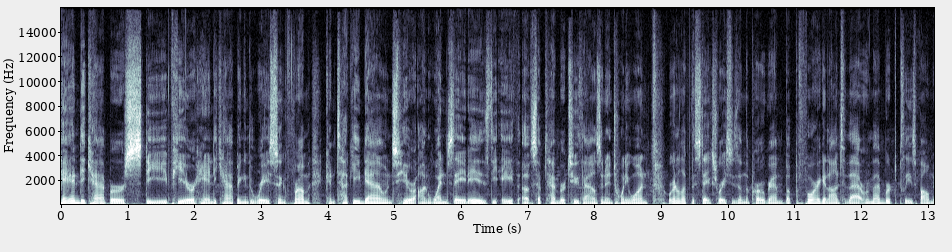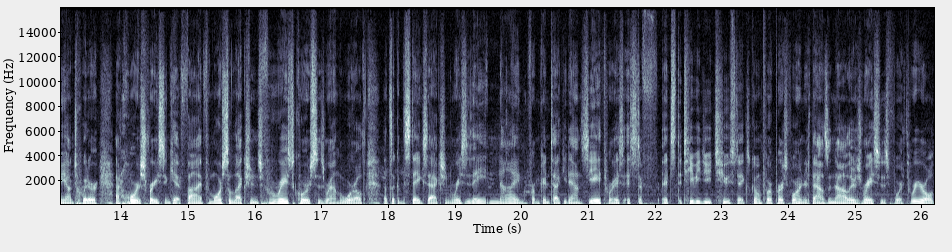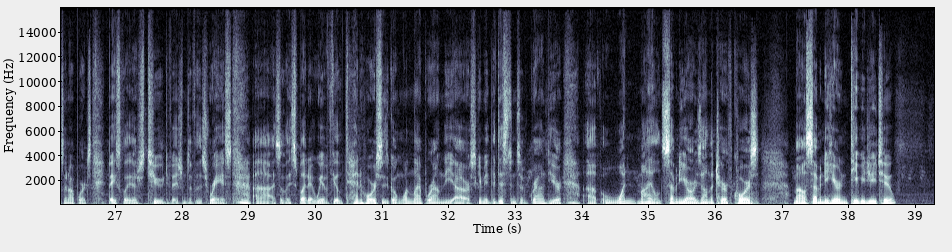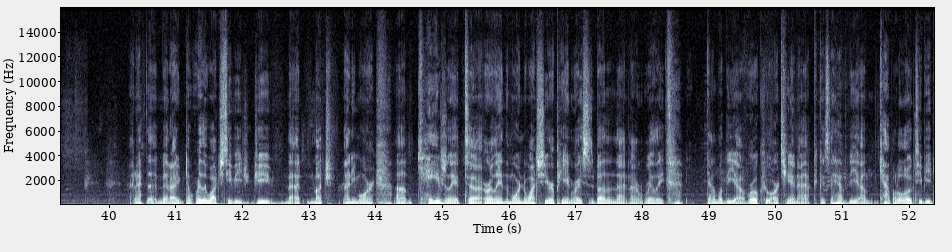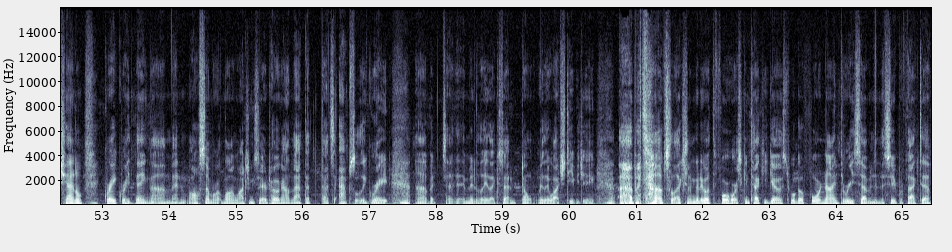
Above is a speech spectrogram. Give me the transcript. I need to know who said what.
Speaker 1: handicapper Steve here, handicapping the racing from Kentucky Downs here on Wednesday. It is the 8th of September 2021. We're going to look at the stakes races on the program, but before I get on to that, remember to please follow me on Twitter at Horse Racing Kid 5 for more selections for race courses around the world. Let's look at the stakes action. Races 8 and 9 from Kentucky Downs. The 8th race, it's the it's the TVG 2 stakes going for a purse $400,000. Races for 3-year-olds and upwards. Basically, there's two divisions of this race. Uh, so they split it. We have a field of 10 horses going one lap around the, uh, or excuse me, the distance of ground here of 1 mile and 70 yards on the turf course. Mile 70 here in TVG2. And I have to admit, I don't really watch TVG that much anymore. Um, occasionally, it's uh, early in the morning to watch the European races, but other than that, not really download the uh, Roku RTN app because they have the um, Capital OTB channel. Great, great thing. Um, and all summer long watching Saratoga on that. that that's absolutely great. Uh, but uh, admittedly, like I said, don't really watch TVG. Uh, but top selection, I'm going to go with the four horse Kentucky Ghost. We'll go 4937 in the Superfecta.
